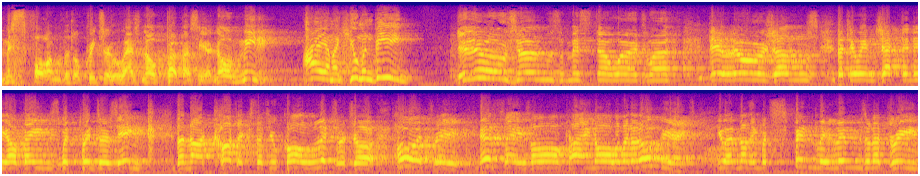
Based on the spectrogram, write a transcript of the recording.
misformed little creature who has no purpose here, no meaning. I am a human being. Delusions, Mr. Wordsworth. Delusions that you inject into your veins with printer's ink. The narcotics that you call literature, poetry, essays of all kind, all of it an opiate. You have nothing but spindly limbs and a dream,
